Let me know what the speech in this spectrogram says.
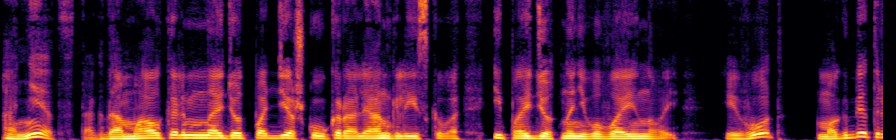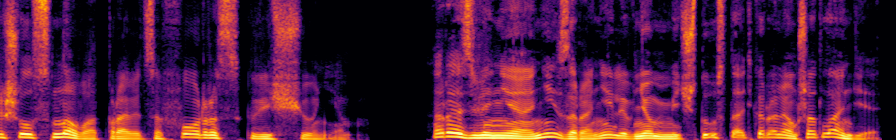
А нет, тогда Малкольм найдет поддержку у короля английского и пойдет на него войной. И вот Макбет решил снова отправиться в Форрес к вещуньям. Разве не они заронили в нем мечту стать королем Шотландии?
